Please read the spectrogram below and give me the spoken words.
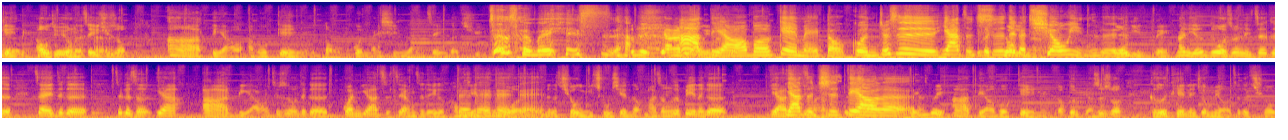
game，然后我就用了这一句说。阿条阿不给没抖棍来形容这一个句，这什么意思啊？就是阿条不给没抖棍，就是鸭子吃那个蚯蚓，是不是？蚯蚓对。那你如果说你这个在这个这个时候鸭阿条，就是用这个关鸭子这样子的一个空间，如果那个蚯蚓一出现，然后马上就被那个鸭鸭子吃掉了。对，所以阿条不给没抖棍，表示说隔天呢就没有这个蚯蚓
